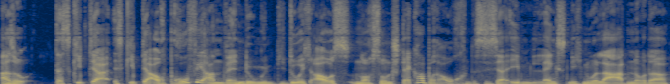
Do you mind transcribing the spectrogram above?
Also das gibt ja, es gibt ja auch Profi-Anwendungen, die durchaus noch so einen Stecker brauchen. Das ist ja eben längst nicht nur laden oder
